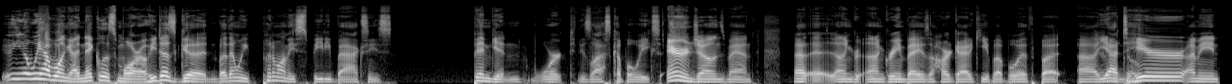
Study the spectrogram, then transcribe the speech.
you know, we have one guy, Nicholas Morrow. He does good, but then we put him on these speedy backs, and he's been getting worked these last couple weeks. Aaron Jones, man, that uh, on, on Green Bay is a hard guy to keep up with. But uh, yeah, to hear, I mean,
